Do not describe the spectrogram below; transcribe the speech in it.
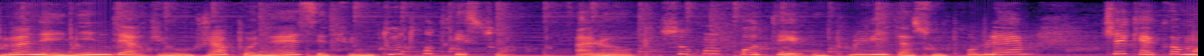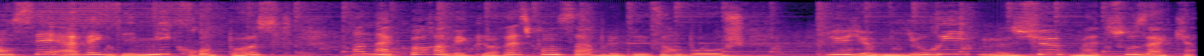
mener une interview en japonais c'est une toute autre histoire. Alors, pour se confronter au plus vite à son problème, Jake a commencé avec des micro-postes en accord avec le responsable des embauches du Yomiuri, M. Matsuzaka.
